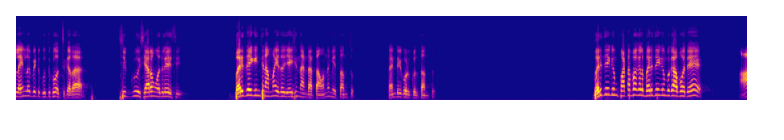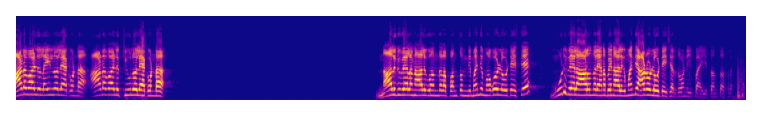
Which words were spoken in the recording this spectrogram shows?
లైన్లో పెట్టి గుద్దుకోవచ్చు కదా. సిగ్గు శరం వదిలేసి. బరి తెగించిన అమ్మ ఏదో చేసిందంట అట్టా ఉంది మీ తంతు. తండ్రి కొడుకులు తంతు. బరి తెగింపు పట్టపగల బరితెగింపు కాకపోతే ఆడవాళ్ళు లైన్లో లేకుండా ఆడవాళ్ళు క్యూలో లేకుండా నాలుగు వేల నాలుగు వందల పంతొమ్మిది మంది మగోళ్ళు ఓటేస్తే మూడు వేల ఆరు వందల ఎనభై నాలుగు మంది ఆడోళ్ళు ఓటేశారు. చూడండి ఈ తంతు అసలు.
